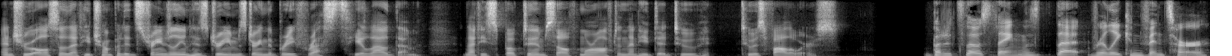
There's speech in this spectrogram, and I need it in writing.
and true also that he trumpeted strangely in his dreams during the brief rests he allowed them, and that he spoke to himself more often than he did to, to his followers. But it's those things that really convince her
